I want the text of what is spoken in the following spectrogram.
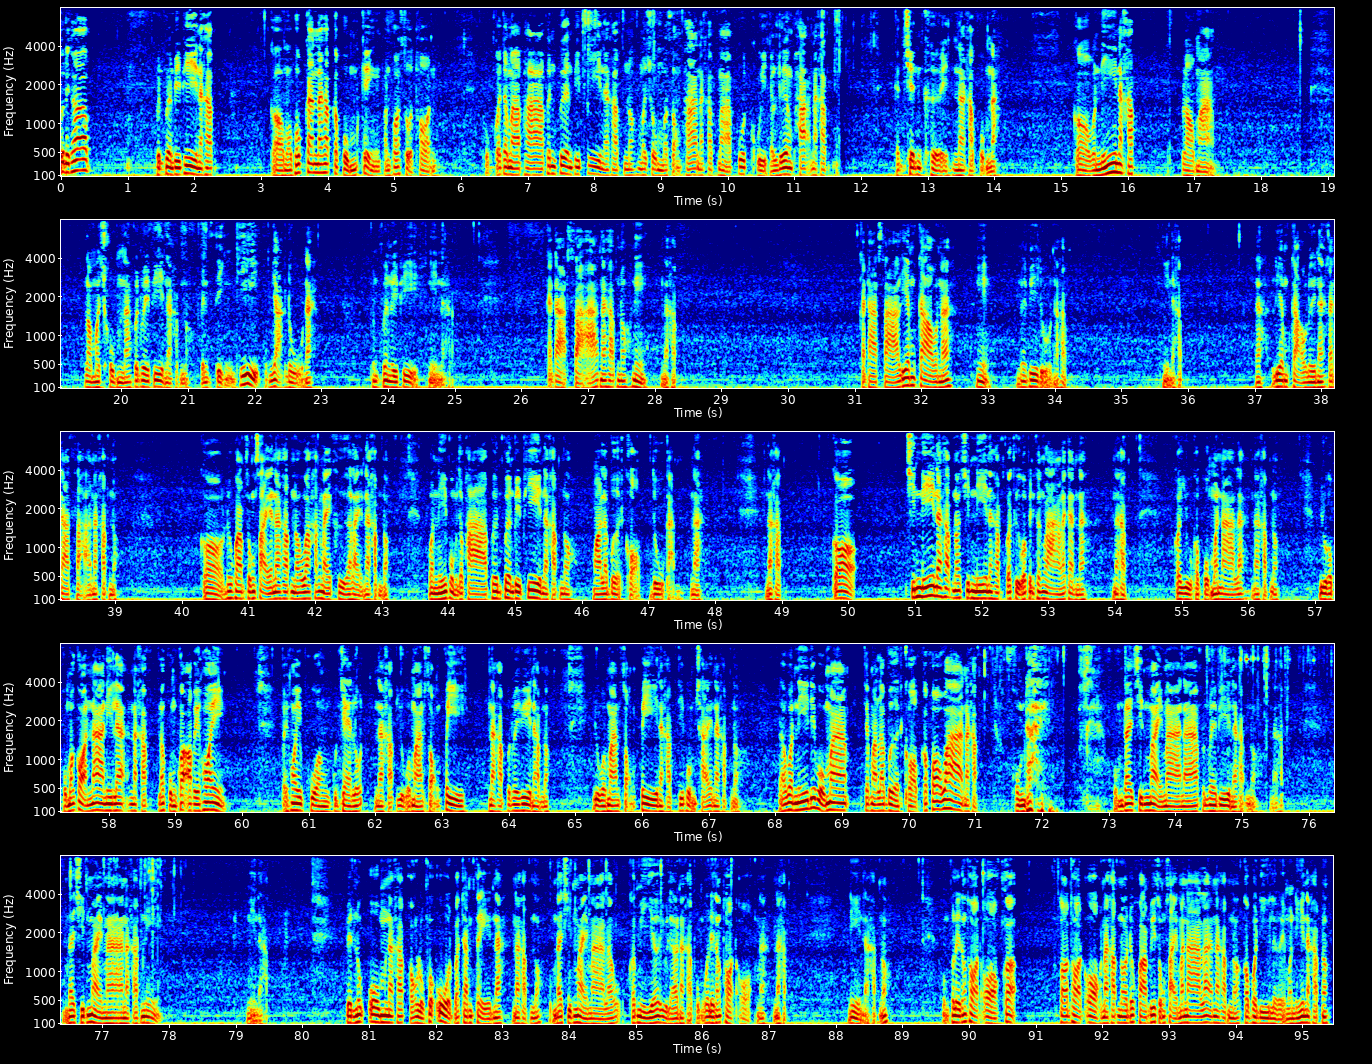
สวัสดีครับ เพื่อนๆพี่ๆนะครับ ก็มาพบกันนะครับ กับผมเก่งพันพ่อโสธรผมก็จะมาพาเพื่อนๆพี่ๆนะครับเนาะมาชมมาส่องพระนะครับ มาพูดคุยกันเรื่องพระนะครับ กันเช่นเคยนะครับ ผมนะ ก็วันนี้นะครับ เรามา เรามาชมนะเพื่อนๆพี่ๆนะครับเนาะเป็นสิ่งที่ผมอยากดูนะเพื่อนๆพี่ๆนี่นะครับ กระดาษสานะครับเนาะนี่นะครับ ระดาษสาเลี่ยมเก่านะ นี่ด้วยพี่ดูนะครับ นี่นะครับนะเลี่ยมเก่าเลยนะ กระดาษสานะครับเนาะก็ด้วยความสงสัยนะครับเนาะว่าข้างในคืออะไรนะครับเนาะวันนี้ผมจะพาเพื่อนเพื่อนพี่ๆนะครับเนาะมาระเบิดกรอบดูกันนะนะครับ ก็ชิ้นนี้นะครับเนาะชิ้นนี้นะครับ ก็ถือว่าเป็นเครื่องรางแล้วกันนะนะครับ ก็อยู่กับผมมานานแล้วนะครับเนาะอยู่กับผมมาก่อนหน้านี้แล้วนะครับ แล้วผมก็เอาไปห้อย ไปห้อยพวงกุญแจรถนะครับ อยู่ประมาณสองปีนะครับเพื่อนพี่นะครับเนาะอยู่ประมาณสองปีนะครับ ที่ผมใช้นะครับเนาะแล้ววันนี้ที่ผมมาจะมาระเบิดกรอบก็เพราะว่านะครับ ผมได้ ผมได้ชิ้นใหม่มานะเพื่อนพี่นะครับเนาะนะครับผมได้ชิ้นใหม่มานะครับนี่ นี่นะครับ เป็นลูกอมนะครับ ของหลวงพ่อโอษฐ์วัดจันเสนนะนะครับเนาะผมได้ชิ้นใหม่มาแล้วก็มีเยอะอยู่แล้วนะครับ ผมก็เลยต้องถอดออกนะนะครับ นี่นะครับเนาะ ผมก็เลยต้องถอดออกก็ตอนถอดออกนะครับเนาะด้วยความที่สงสัยมานานแล้วนะครับเนาะก็พอดีเลยวันนี้นะครับเนาะ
